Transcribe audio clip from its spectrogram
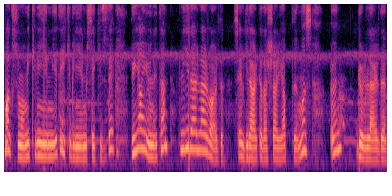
maksimum 2027-2028'de dünya yöneten liderler vardı. Sevgili arkadaşlar yaptığımız öngörülerde.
